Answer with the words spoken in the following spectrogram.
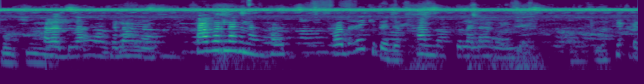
हळद लागणार. का बरं लागणार हळद? हळद आहे की त्याच्यात? थांब तुला लागायला तिकडे.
